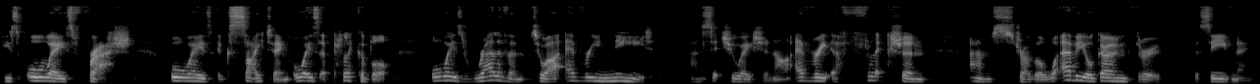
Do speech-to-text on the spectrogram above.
He's always fresh, always exciting, always applicable, always relevant to our every need and situation, our every affliction and struggle, whatever you're going through this evening.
